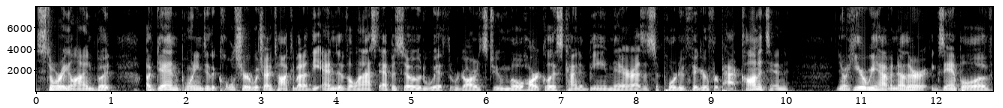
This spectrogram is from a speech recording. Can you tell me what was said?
storyline. But again, pointing to the culture, which I talked about at the end of the last episode with regards to Mo Harkless kind of being there as a supportive figure for Pat Connaughton you know, here we have another example of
